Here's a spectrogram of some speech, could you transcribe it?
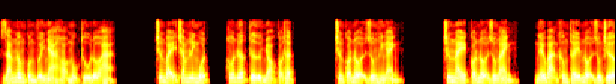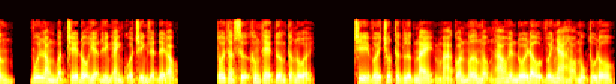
Dám ngông cùng với nhà họ mục thủ đô ạ à? chương bảy trăm linh một, hôn ước từ nhỏ có thật. Chương có nội dung hình ảnh. Chương này có nội dung ảnh, nếu bạn không thấy nội dung chương, vui lòng bật chế độ hiện hình ảnh của trình duyệt để đọc. Tôi thật sự không thể tưởng tượng nổi chỉ với chút thực lực này mà còn mơ ngộng hão huyền đối đầu với nhà họ mục thủ đô.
